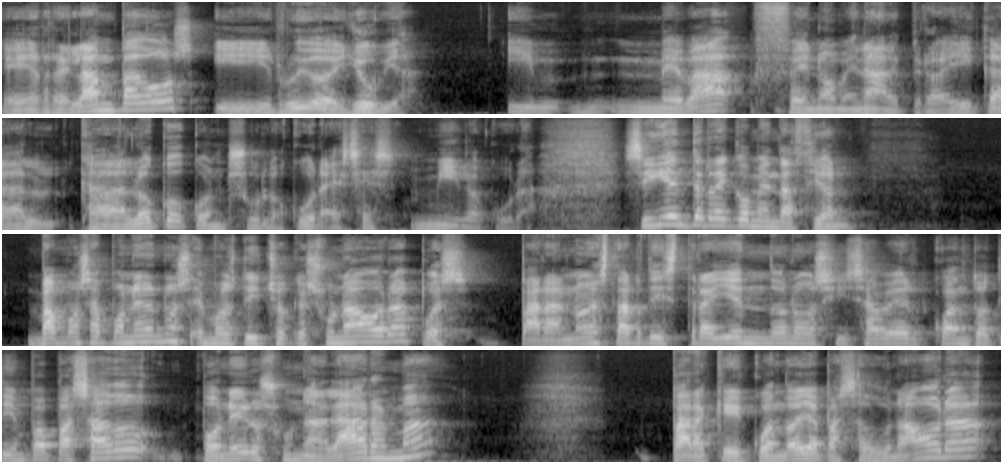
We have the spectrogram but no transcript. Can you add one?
eh, relámpagos y ruido de lluvia y me va fenomenal, pero ahí cada, cada, loco con su locura, esa es mi locura. Siguiente recomendación. Vamos a ponernos, hemos dicho que es una hora, pues para no estar distrayéndonos y saber cuánto tiempo ha pasado, poneros una alarma para que cuando haya pasado una hora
